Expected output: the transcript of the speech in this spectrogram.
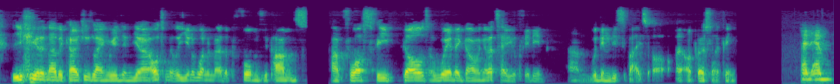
you got to know the coach's language, and you know, ultimately, you want to know the performance department's um, philosophy, goals, and where they're going, and that's how you'll fit in um, within this space. I, I, personally think. And and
